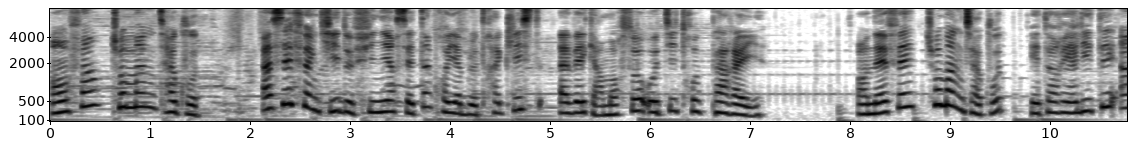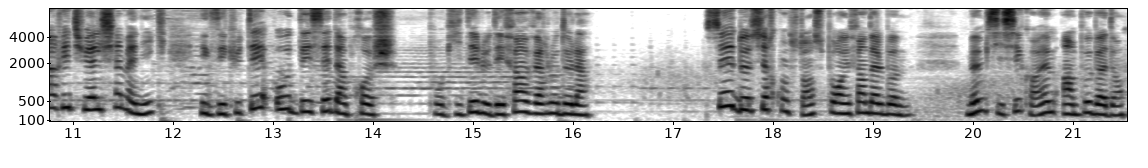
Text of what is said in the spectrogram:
Enfin, Chomang. Assez funky de finir cette incroyable tracklist avec un morceau au titre pareil. En effet, Chomang Jakut est en réalité un rituel chamanique exécuté au décès d'un proche, pour guider le défunt vers l'au-delà. C'est de circonstance pour une fin d'album, même si c'est quand même un peu badant.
